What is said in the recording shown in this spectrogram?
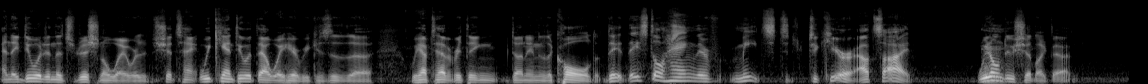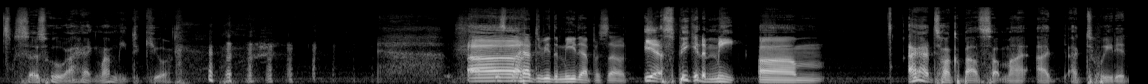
and they do it in the traditional way where shit's hang. We can't do it that way here because of the we have to have everything done into the cold. They they still hang their meats to, to cure outside. We Mm. don't do shit like that. Says who? I hang my meat to cure. this might have to be the meat episode. yeah, speaking of meat, um, I got to talk about something I, I, I tweeted,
